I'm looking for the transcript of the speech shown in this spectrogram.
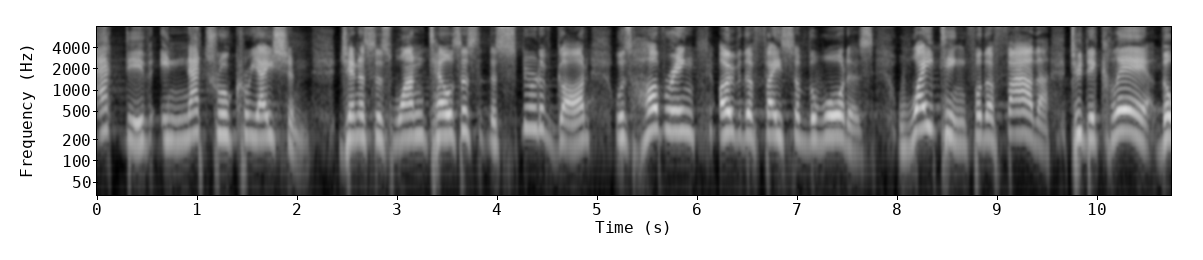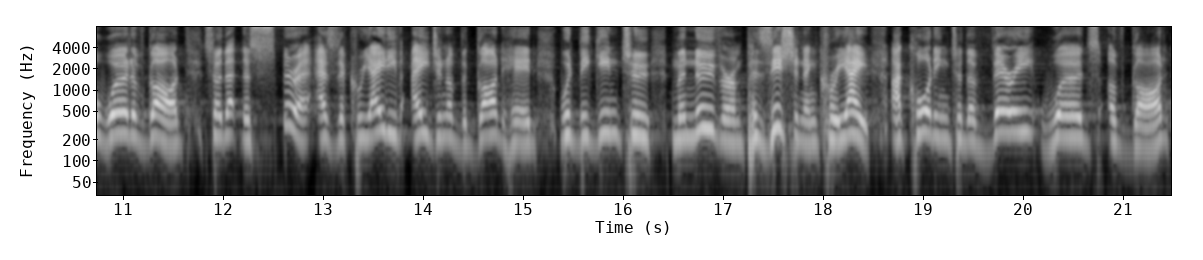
active in natural creation, Genesis 1 tells us that the Spirit of God was hovering over the face of the waters, waiting for the Father to declare the Word of God so that the Spirit, as the creative agent of the Godhead, would begin to maneuver and position and create according to the very words of God.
